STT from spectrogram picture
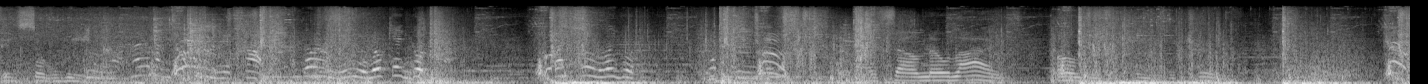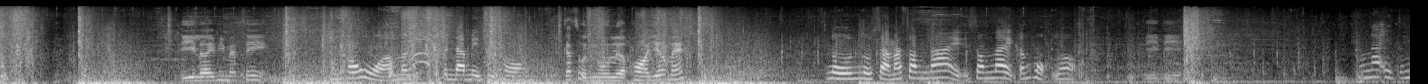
Feels so ห weak. นึ่งอะให้มันเข้าหนึ่งเด็ดขาดว่าหนึ่งนี้หรือเลิกแค่หยุดตั้งชื่อหรือว่าหยุดพูดจริ ง I sell no lies, only the painful truth. ดีเลยพี่แม็กซี่ มันเข้าหัวมันจะเป็นดาเมจสีทอง กระสุนหนูเหลือพอเยอะไหม หนูหนูสามารถซ่อมได้ ซ่อมได้อีกตั้งหกรอบดีดีต้องได้อีกตั้ง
